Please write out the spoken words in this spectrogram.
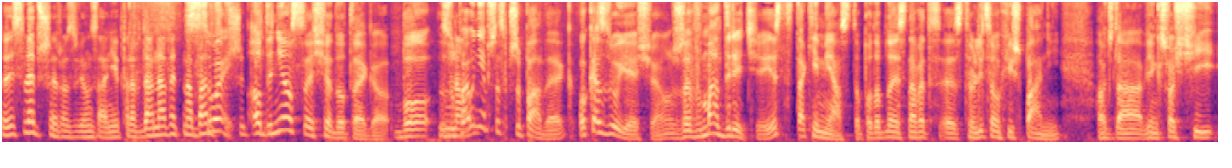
to jest lepsze rozwiązanie, prawda? Nawet na bardzo Słuchaj, szybkim... odniosę się do tego, bo no. zupełnie przez przypadek okazuje się, że w Madrycie jest takie miasto, podobno jest nawet e, stolicą Hiszpanii, choć dla większości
